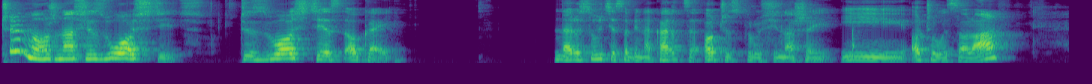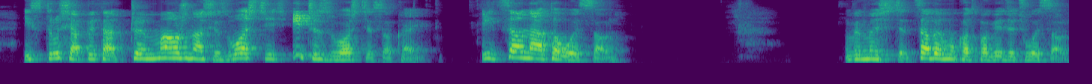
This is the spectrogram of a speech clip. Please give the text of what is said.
Czy można się złościć? Czy złość jest ok? Narysujcie sobie na kartce oczy strusi naszej i oczy łysola. I strusia pyta, czy można się złościć i czy złość jest ok. I co na to łysol? Wymyślcie, co by mógł odpowiedzieć łysol?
